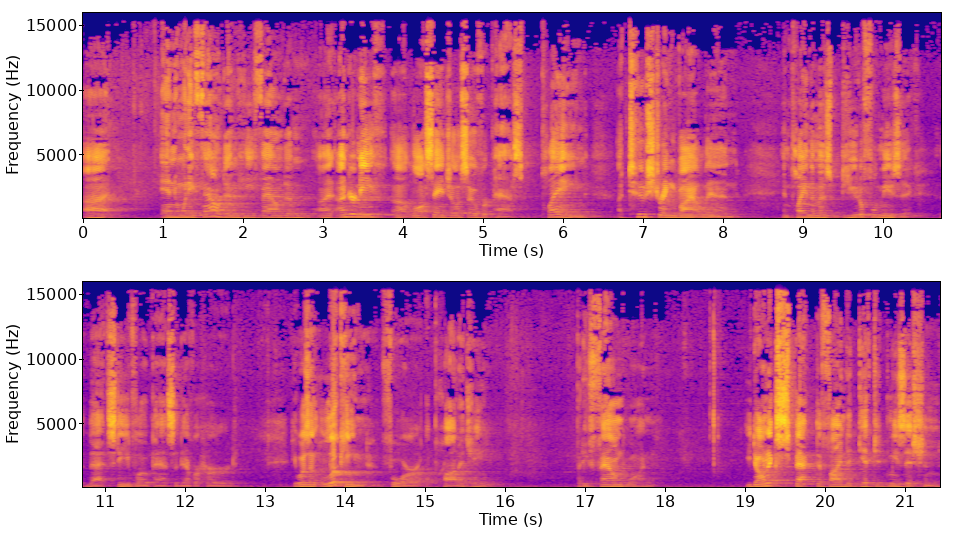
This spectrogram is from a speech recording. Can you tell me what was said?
Uh, and when he found him, he found him uh, underneath uh, Los Angeles overpass playing a two string violin and playing the most beautiful music that Steve Lopez had ever heard. He wasn't looking for a prodigy, but he found one. You don't expect to find a gifted musician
